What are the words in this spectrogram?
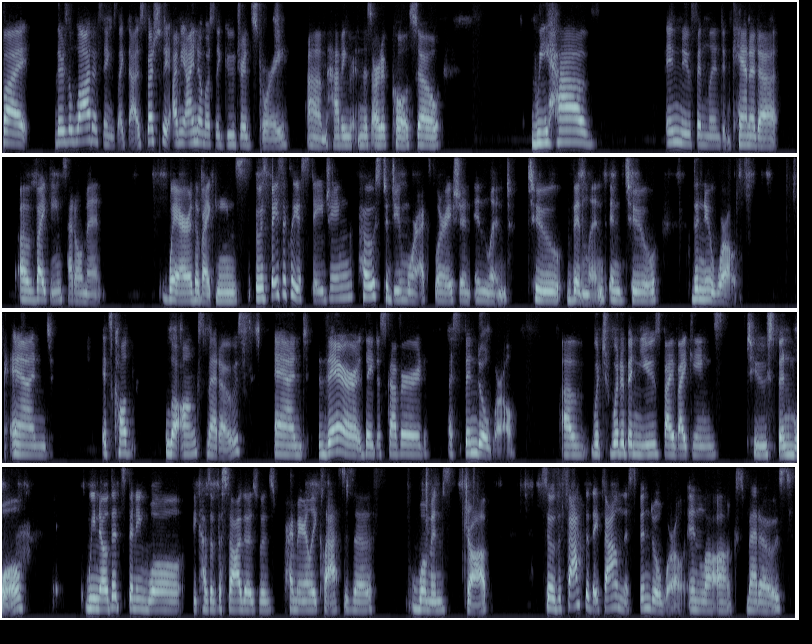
But there's a lot of things like that, especially, I mean, I know mostly Gudrid's story, um, having written this article. So we have in Newfoundland and Canada a Viking settlement where the Vikings, it was basically a staging post to do more exploration inland to Vinland into the New World. And it's called L'Anse Meadows. And there they discovered a spindle whorl, of which would have been used by Vikings to spin wool we know that spinning wool, because of the sagas, was primarily classed as a woman's job. So the fact that they found this spindle whorl in L'Anse Meadows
